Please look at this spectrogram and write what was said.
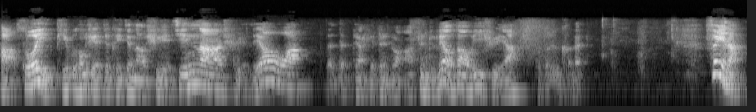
啊，所以脾不统血就可以见到血精啊、血尿啊等等这样一些症状啊，甚至尿道溢血呀，这都有可能。肺呢？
